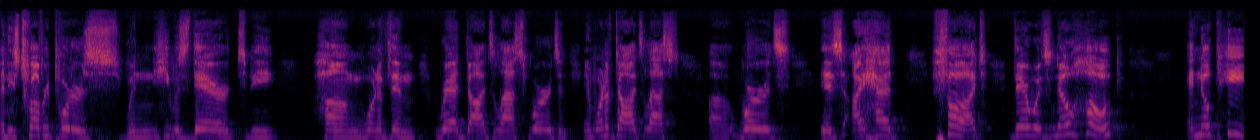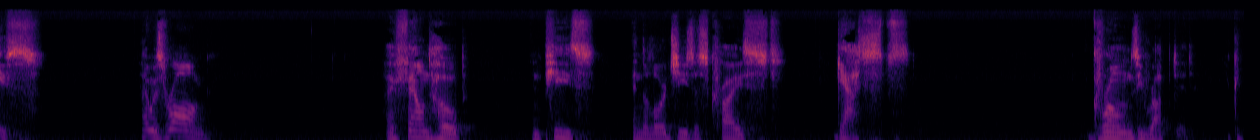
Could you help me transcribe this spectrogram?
and these 12 reporters, when he was there to be hung, one of them read Dodd's last words. And, and one of Dodd's last uh, words is I had thought there was no hope and no peace. I was wrong. I found hope and peace in the Lord Jesus Christ. Gasps. Groans erupted You could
